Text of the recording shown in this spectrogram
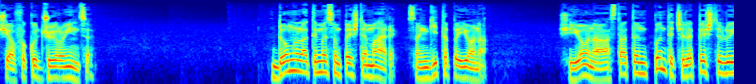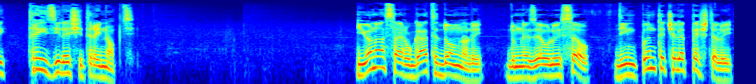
și au făcut juroință. Domnul a temes un pește mare să înghită pe Iona și Iona a stat în pântecele peștelui trei zile și trei nopți. Iona s-a rugat Domnului, Dumnezeului său, din pântecele peștelui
